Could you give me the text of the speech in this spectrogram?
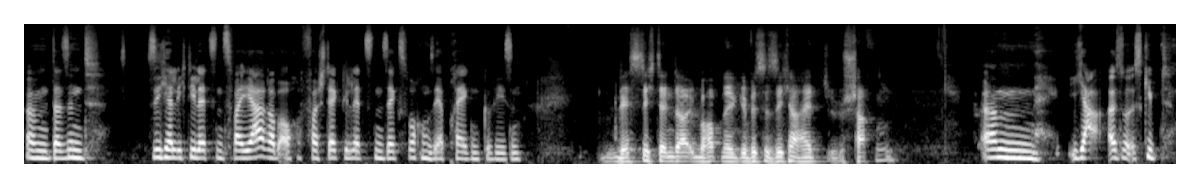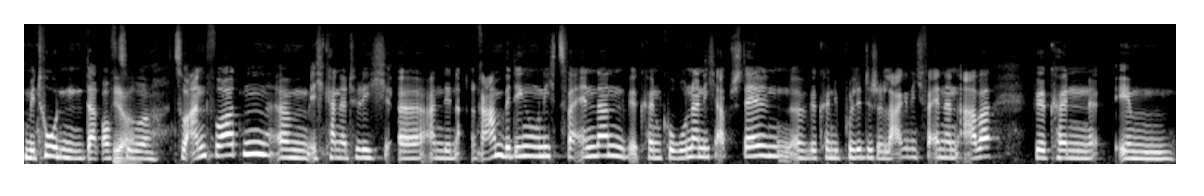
Ähm, da sind sicherlich die letzten zwei Jahre, aber auch verstärkt die letzten sechs Wochen sehr prägend gewesen. Lässt sich denn da überhaupt eine gewisse Sicherheit schaffen? Ähm, ja, also es gibt Methoden, darauf ja. zu, zu antworten. Ähm, ich kann natürlich äh, an den Rahmenbedingungen nichts verändern. Wir können Corona nicht abstellen. Äh, wir können die politische Lage nicht verändern. Aber wir können im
